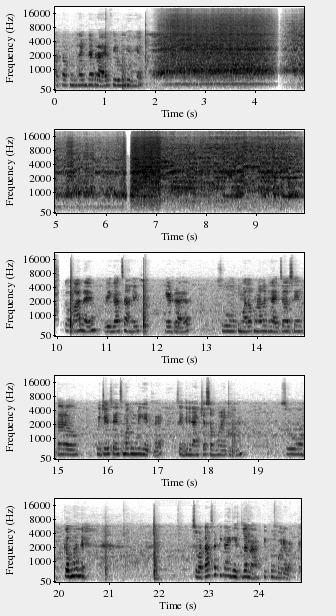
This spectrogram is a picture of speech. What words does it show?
आता पुन्हा एकदा ड्रायर फिरवून घेऊयात कमाल आहे. आहे हेअर ड्रायर सो तुम्हाला कोणाला घ्यायचं असेल तर विजय सेल्समधून मी घेतलं आहे सिद्धिविनायकच्या समोर आहे तिथून. सो कमाल आहे. स्वतःसाठी काही घेतलं ना की खूप बरे वाटतं.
